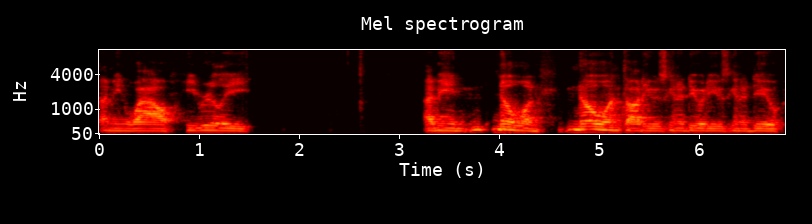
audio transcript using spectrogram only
I mean, wow, he really. I mean, no one, no one thought he was going to do what he was going to do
